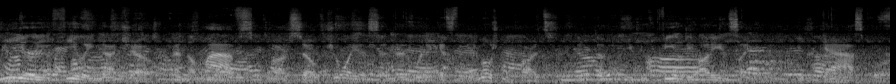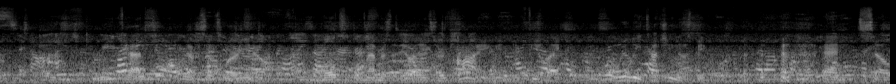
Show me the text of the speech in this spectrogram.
really feeling that show and the laughs are so joyous and then when it gets to the emotional parts you, you can feel the audience like gasp or we've had episodes where you know multiple members of the audience are crying and you feel like we're really touching those people and so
